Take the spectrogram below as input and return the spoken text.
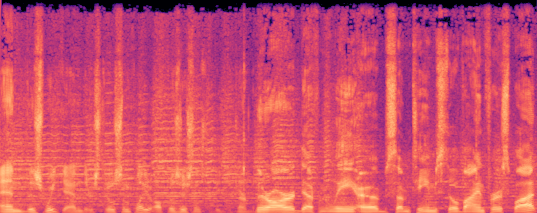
and this weekend there's still some playoff positions to be determined. There are definitely uh, some teams still vying for a spot,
